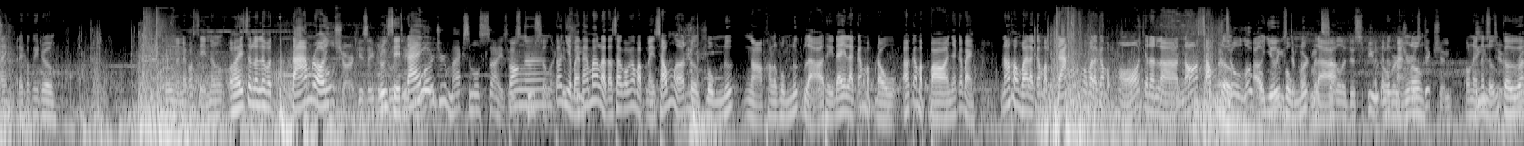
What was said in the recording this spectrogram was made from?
Đây ở đây có cái rương rương này nó có xịn không? Ôi sao lên level 8 rồi. To xịn đấy. con ờ, select có nhiều bạn thắc mắc là tại sao con cá mập này sống ở được vùng nước ngọt hoặc là vùng nước lợ? Thì đây là cá mập đầu ở cá mập bò nha các bạn. Nó không phải là cá mập trắng không phải là cá mập hổ cho nên là nó sống được ở dưới vùng nước lợ. cái nước mặn luôn. Con này nó lưỡng cư á.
